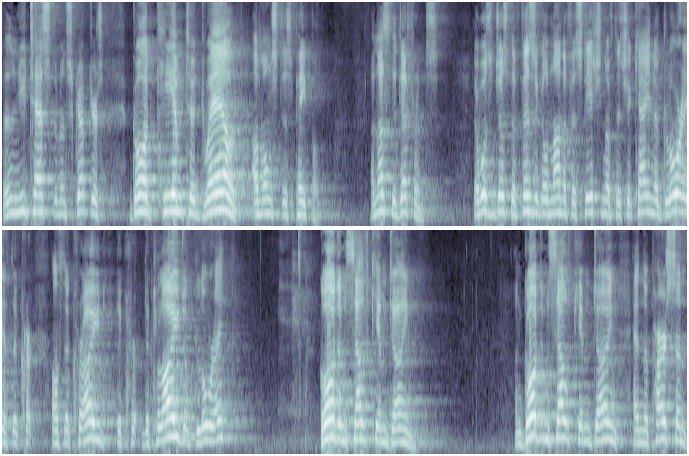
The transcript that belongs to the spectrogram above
But in the New Testament scriptures, God came to dwell amongst his people. And that's the difference. There wasn't just the physical manifestation of the Shekinah glory of the, of the crowd, the, the cloud of glory. God Himself came down. And God Himself came down in the person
